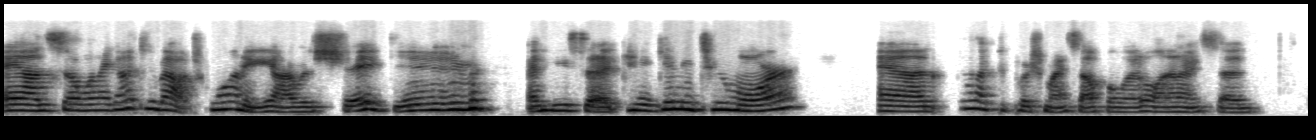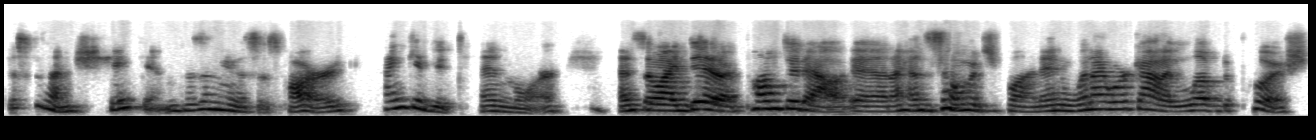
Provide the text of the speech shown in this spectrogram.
And so when I got to about 20, I was shaking. And he said, Can you give me two more? And I like to push myself a little. And I said, Just because I'm shaking doesn't mean this is hard. I can give you 10 more. And so I did. I pumped it out and I had so much fun. And when I work out, I love to push.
